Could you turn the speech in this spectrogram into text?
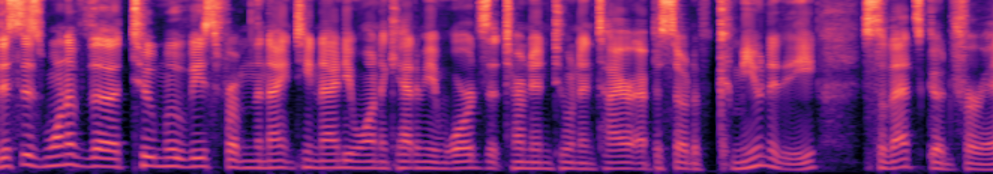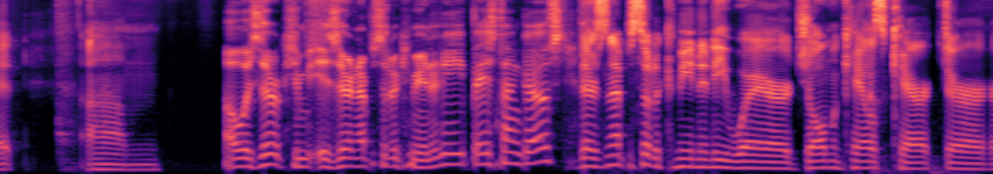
This is one of the two movies from the 1991 Academy Awards that turned into an entire episode of Community, so that's good for it. Um, Oh, is there a, com- is there an episode of Community based on Ghost? there's an episode of Community where Joel McHale's character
